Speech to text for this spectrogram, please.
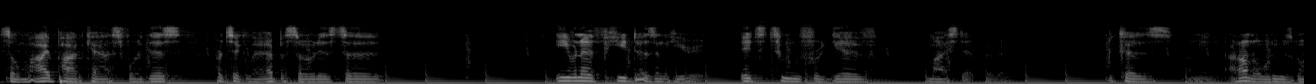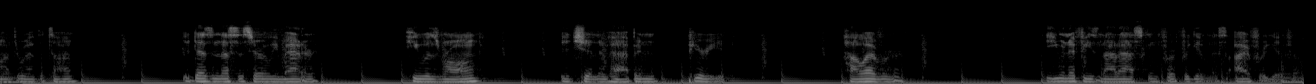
So my podcast for this particular episode is to even if he doesn't hear it, it's to forgive my stepbrother. Because, I mean, I don't know what he was going through at the time. It doesn't necessarily matter. He was wrong. It shouldn't have happened, period. However, even if he's not asking for forgiveness, I forgive him.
